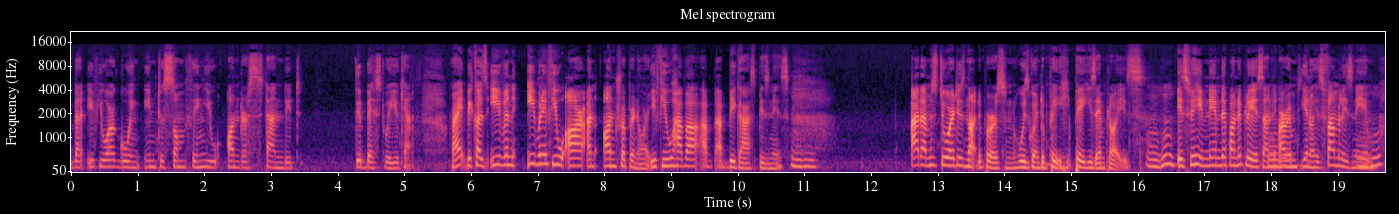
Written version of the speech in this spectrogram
that if you are going into something, you understand it the best way you can, right? Because even even if you are an entrepreneur, if you have a, a, a big ass business, mm-hmm. Adam Stewart is not the person who is going to pay pay his employees. Mm-hmm. It's for him named up on the place and or him, mm-hmm. you know his family's name, mm-hmm.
